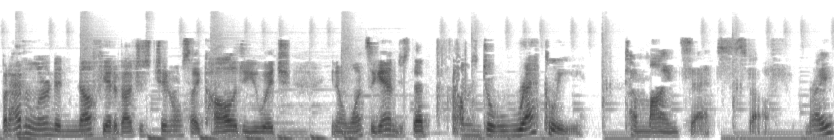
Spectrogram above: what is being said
But I haven't learned enough yet about just general psychology, which, you know, once again, just that comes directly to mindset stuff, right?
